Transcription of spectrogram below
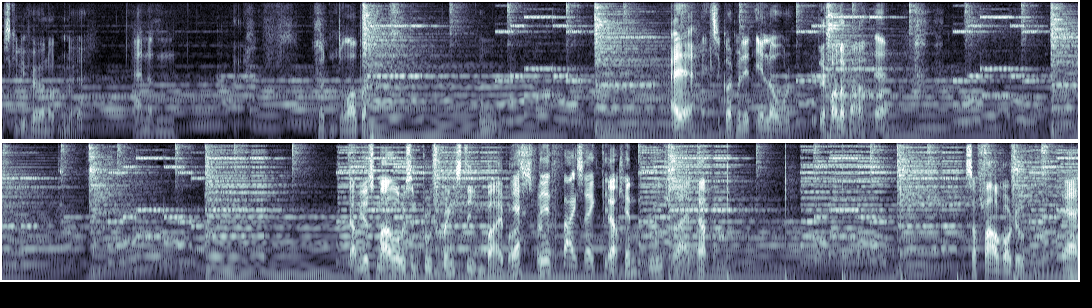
Vi skal lige høre, når den... Uh, Ja, når den, når den dropper. Uh, ja, ja, altid godt med lidt el-ovl. det holder bare. Ja. Der er vi også meget over sådan Bruce Springsteen-vibe ja, også. det føler er faktisk rigtigt. Ja. Ja. Kæmpe Bruce vibe. Ja. Og så farrocket. Ja.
